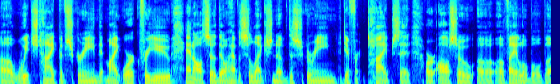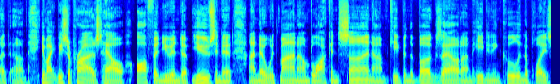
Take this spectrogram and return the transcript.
uh, which type of screen that might work for you. And also, they'll have a selection of the screen, different types that are also uh, available. But um, you might be surprised how often you end up using it. I know with mine, I'm blocking sun, I'm keeping the bugs out, I'm heating and cooling the place,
